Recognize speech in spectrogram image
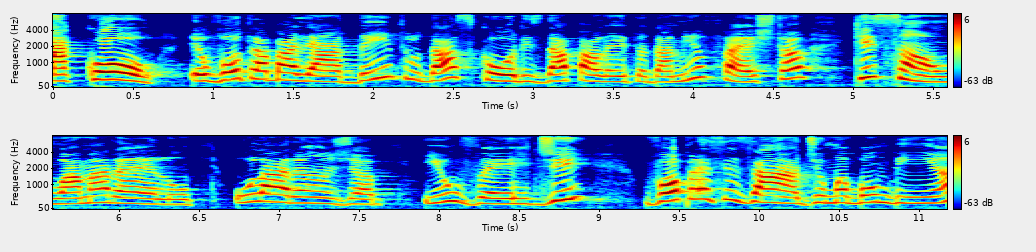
A cor, eu vou trabalhar dentro das cores da paleta da minha festa, que são o amarelo, o laranja e o verde. Vou precisar de uma bombinha.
